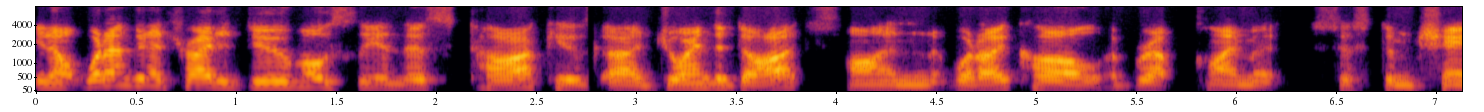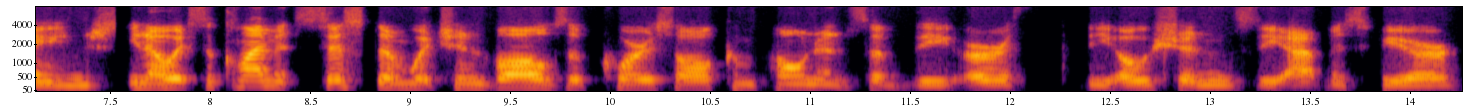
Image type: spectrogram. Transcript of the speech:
you know, what I'm going to try to do mostly in this talk is uh, join the dots on what I call abrupt climate system change. You know, it's a climate system which involves, of course, all components of the Earth, the oceans, the atmosphere,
